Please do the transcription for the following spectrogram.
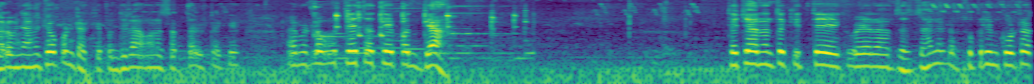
खरं म्हणजे आम्ही चोपन्न टक्के पण दिलं आम्हाला सत्तावीस टक्के. आणि म्हटलं "बाबा, ते तर ते पण द्या. त्याच्यानंतर कित्येक वेळेला झालं तर सुप्रीम कोर्टात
